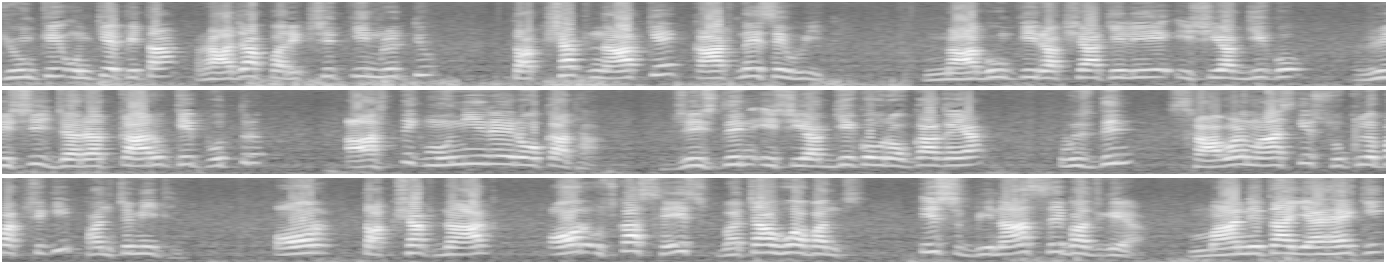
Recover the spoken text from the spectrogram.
क्योंकि उनके पिता राजा परीक्षित की मृत्यु तक्षक नाग के काटने से हुई थी। नागों की रक्षा के लिए इस यज्ञ को ऋषि जरत्कारु के पुत्र आस्तिक मुनि ने रोका था। जिस दिन इस यज्ञ को रोका गया, उस दिन श्रावण मास के शुक्ल पक्ष की पंचमी थी और तक्षक नाग और उसका शेष बचा हुआ वंश इस विनाश से बच गया। मान्यता यह है कि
